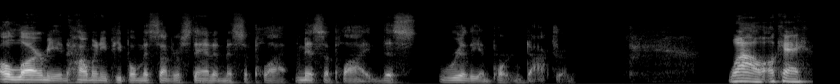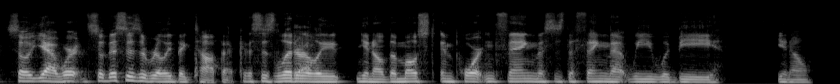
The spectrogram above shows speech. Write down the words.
alarming how many people misunderstand and misapply misapply this really important doctrine. Wow. Okay. So yeah, we're so this is a really big topic. This is literally, yeah. you know, the most important thing. This is the thing that we would be, you know,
